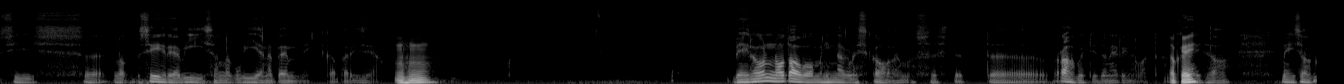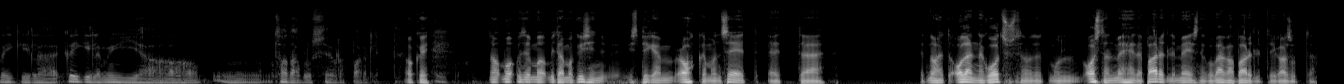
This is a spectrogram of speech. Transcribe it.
siis äh, no seeria viis on nagu viiene bemm ikka päris hea. Mhm. meil on odavam hinnaklass ka olemas, sest et äh, rahakotid on erinevad. Me ei saa, me ei saa kõigile, kõigile müüa mm, sada pluss eurot pardlit. okei okay., no ma, ma, mida ma küsin vist pigem rohkem on see, et, et äh, et noh, et olen nagu otsustanud, et mul ostan mehele pardli, mees nagu väga pardlit ei kasuta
